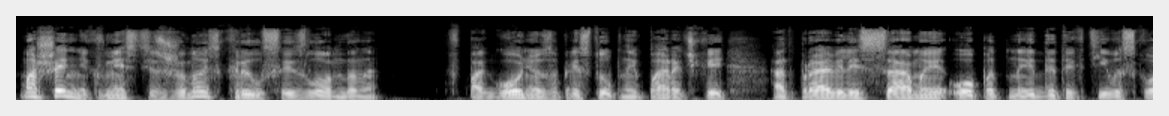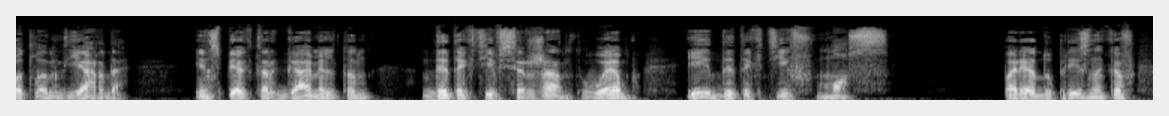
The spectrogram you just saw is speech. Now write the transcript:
мошенник вместе с женой скрылся из Лондона. В погоню за преступной парочкой отправились самые опытные детективы Скотланд-Ярда — инспектор Гамильтон, детектив-сержант Уэбб и детектив Мосс. По ряду признаков —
